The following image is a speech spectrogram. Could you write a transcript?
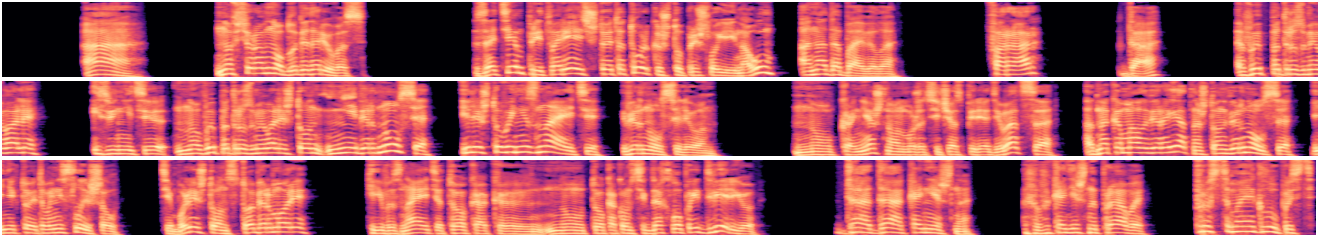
А, но все равно благодарю вас. Затем, притворяясь, что это только что пришло ей на ум, она добавила. «Фарар?» «Да». «Вы подразумевали...» «Извините, но вы подразумевали, что он не вернулся, или что вы не знаете, вернулся ли он?» «Ну, конечно, он может сейчас переодеваться, однако маловероятно, что он вернулся, и никто этого не слышал. Тем более, что он с Тобермори, и вы знаете то, как... Э, ну, то, как он всегда хлопает дверью. Да, да, конечно. Вы, конечно, правы. Просто моя глупость.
